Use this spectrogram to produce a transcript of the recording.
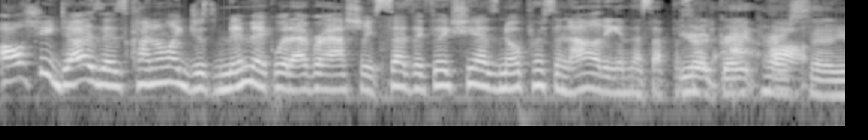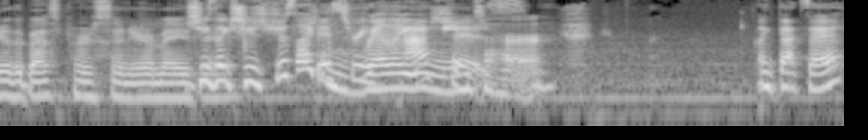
all she does is kind of like just mimic whatever Ashley says. I feel like she has no personality in this episode. You're a great at all. person. You're the best person. You're amazing. She's like she's just like She just really mean to her. Like that's it.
